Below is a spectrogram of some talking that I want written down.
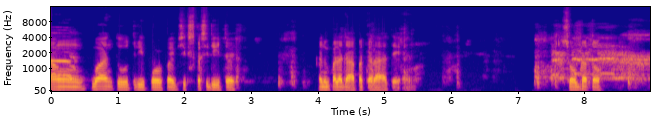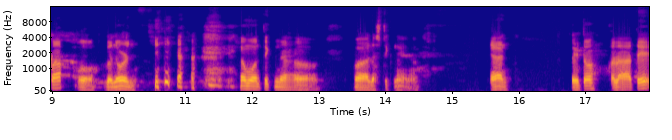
Ang 1, 2, 3, 4, 5, 6 kasi dito eh. Ganun pala dapat kalahati. Sobra to. Pak. Oh, ganon. Kamontik na. Oh. Ah, lastik na yan. Yan. So ito, kalahati.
